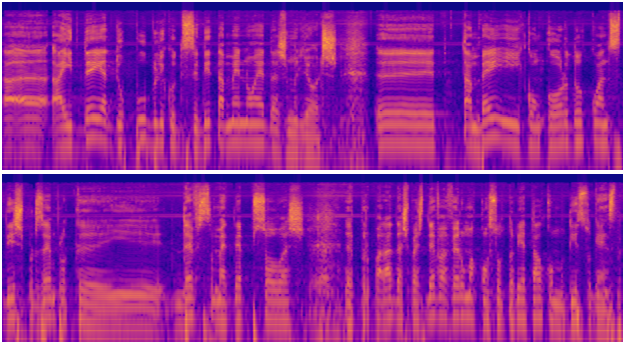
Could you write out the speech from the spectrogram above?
a, a- ideia do público decidir também não é das melhores. Eh, também e concordo quando se diz, por exemplo, que deve-se meter pessoas eh, preparadas para isso. Deve haver uma consultoria, tal como disse o Gangsta.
